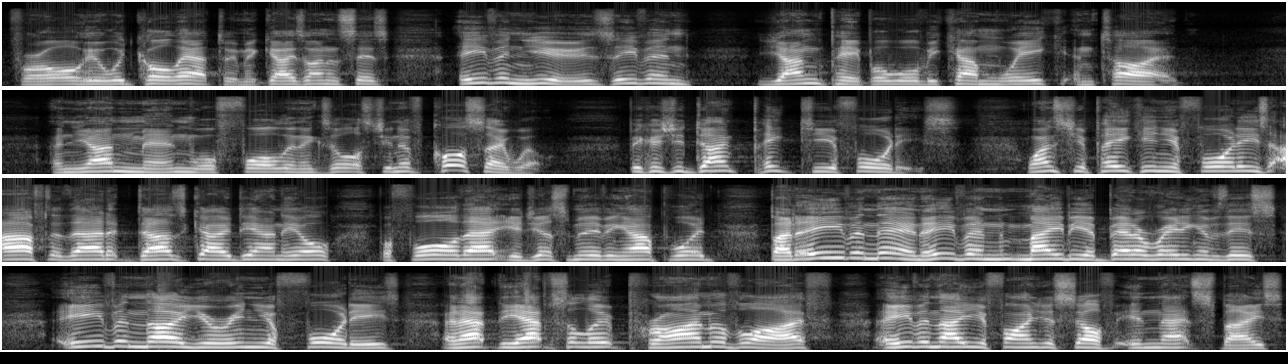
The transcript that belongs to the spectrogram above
for all who would call out to him. It goes on and says, Even youths, even young people will become weak and tired, and young men will fall in exhaustion. Of course they will, because you don't peak to your 40s. Once you peak in your 40s, after that, it does go downhill. Before that, you're just moving upward. But even then, even maybe a better reading of this, even though you're in your 40s and at the absolute prime of life, even though you find yourself in that space,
